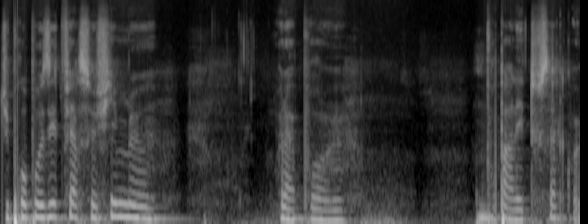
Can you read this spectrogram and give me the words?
tu proposais de faire ce film. voilà, pour, pour mmh. parler de tout ça, quoi.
